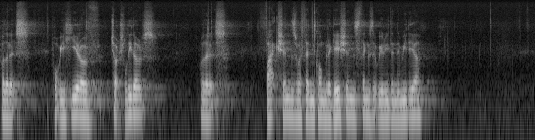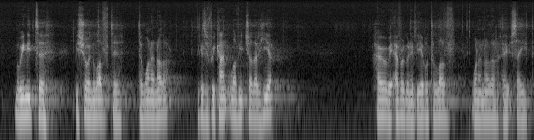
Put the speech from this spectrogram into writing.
whether it's what we hear of church leaders, whether it's factions within congregations, things that we read in the media. But we need to be showing love to, to one another. Because if we can't love each other here, how are we ever going to be able to love one another outside?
